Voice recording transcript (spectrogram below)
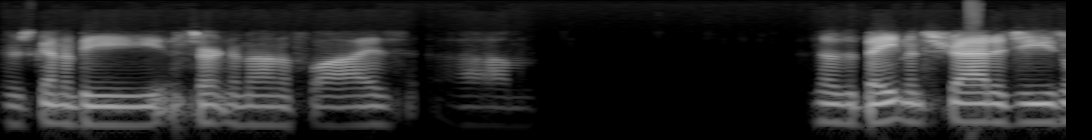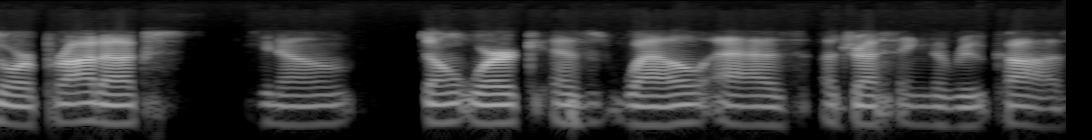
there's going to be a certain amount of flies. Um, those abatement strategies or products, you know, don't work as well as addressing the root cause,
